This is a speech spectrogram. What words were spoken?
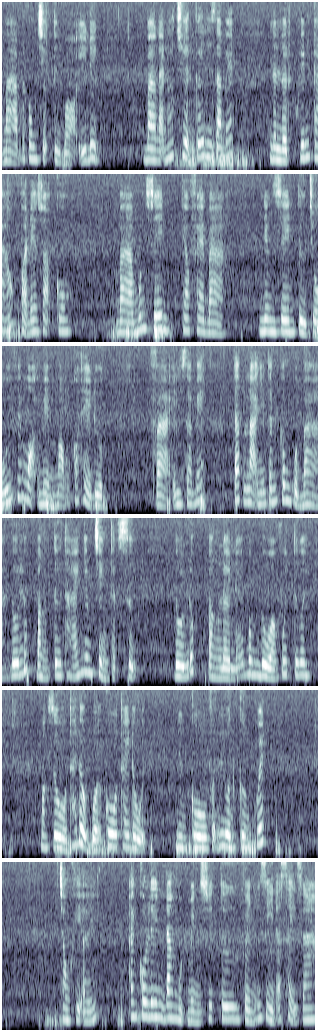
Bà vẫn không chịu từ bỏ ý định. Bà lại nói chuyện với Elizabeth lần lượt khuyến cáo và đe dọa cô. Bà muốn Jane theo phe bà, Nhưng Jane từ chối với mọi mềm mỏng có thể được. Và Elizabeth đáp lại những tấn công của bà Đôi lúc bằng tư thái nghiêm chỉnh thật sự, Đôi lúc bằng lời lẽ bông đùa vui tươi. Mặc dù thái độ của cô thay đổi, Nhưng cô vẫn luôn cương quyết. Trong khi ấy, Anh Colin đang một mình suy tư Về những gì đã xảy ra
